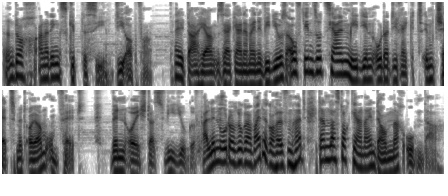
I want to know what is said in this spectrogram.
Doch allerdings gibt es sie, die Opfer. Teilt daher sehr gerne meine Videos auf den sozialen Medien oder direkt im Chat mit eurem Umfeld. Wenn euch das Video gefallen oder sogar weitergeholfen hat, dann lasst doch gerne einen Daumen nach oben da.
